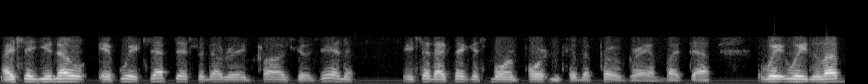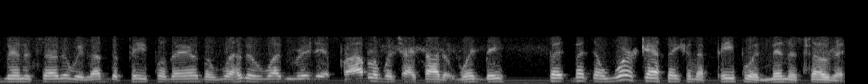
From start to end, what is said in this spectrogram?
I said, you know, if we accept this, the Notre Dame clause goes in. He said, I think it's more important for the program. But uh, we we love Minnesota. We love the people there. The weather wasn't really a problem, which I thought it would be. But but the work ethic of the people in Minnesota,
